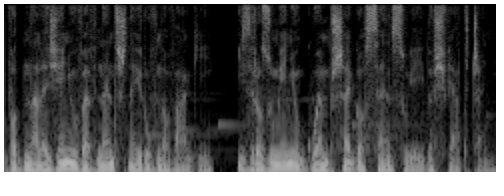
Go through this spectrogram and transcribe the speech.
w odnalezieniu wewnętrznej równowagi i zrozumieniu głębszego sensu jej doświadczeń.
